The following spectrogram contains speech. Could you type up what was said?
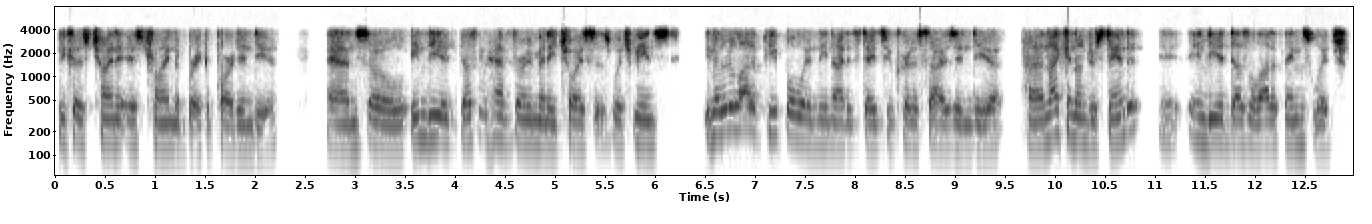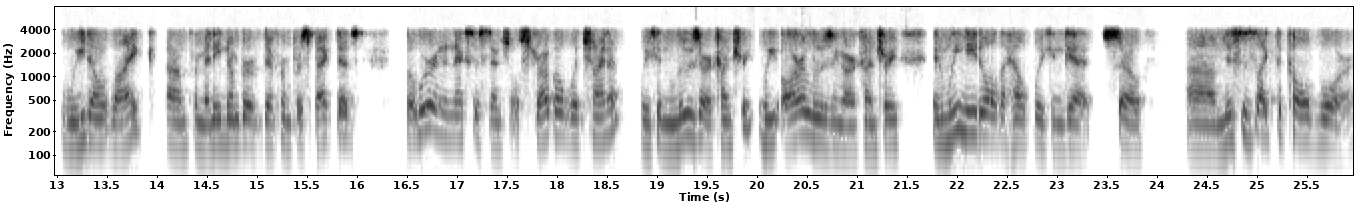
because China is trying to break apart India. And so India doesn't have very many choices, which means, you know, there are a lot of people in the United States who criticize India, and I can understand it. India does a lot of things which we don't like um, from any number of different perspectives. But we're in an existential struggle with China. We can lose our country. We are losing our country, and we need all the help we can get. So um, this is like the Cold War.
